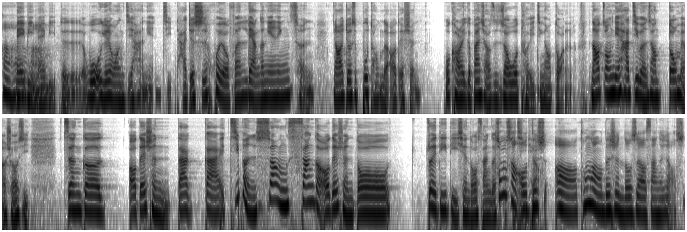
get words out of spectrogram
，maybe maybe，对对对，我我有点忘记他年纪，他就是会有分两个年龄层，然后就是不同的 audition。我考了一个半小时之后，我腿已经要断了，然后中间他基本上都没有休息，整个 audition 大概基本上三个 audition 都最低底线都三个小时。通常 audition 哦，通常 audition 都是要三个小时。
